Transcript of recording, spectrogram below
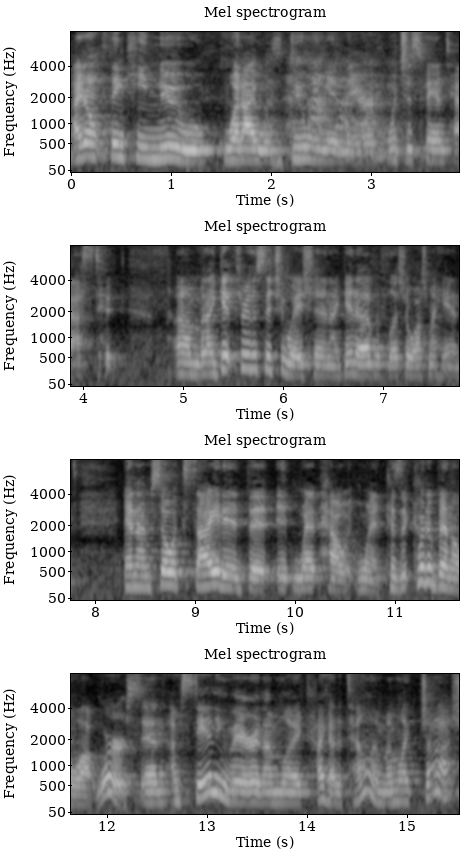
I don't think he knew what I was doing in there, which is fantastic. Um, but I get through the situation, I get up, I flush, I wash my hands, and I'm so excited that it went how it went because it could have been a lot worse. And I'm standing there and I'm like, I got to tell him, I'm like, Josh,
